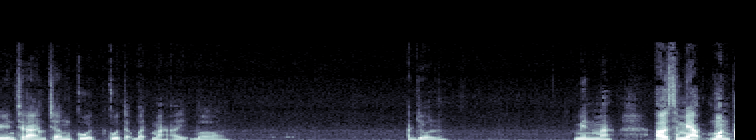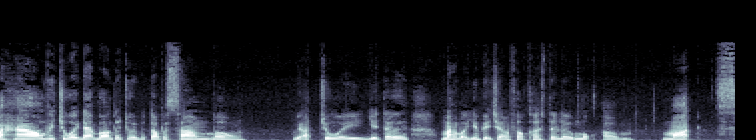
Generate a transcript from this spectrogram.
រៀនច្រើនអញ្ចឹងគួរគួរតែបិទម៉ាស់អីបងអត់យល់មានម៉ាស់អើសម្រាប់មុនប្រហោងវាជួយដែរបងទៅជួយបន្តបន្សំបងវាអត់ជួយនិយាយទៅម៉ាស់បើយើងភាគច្រើន focus ទៅលើមុខអឺម៉ត់ស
